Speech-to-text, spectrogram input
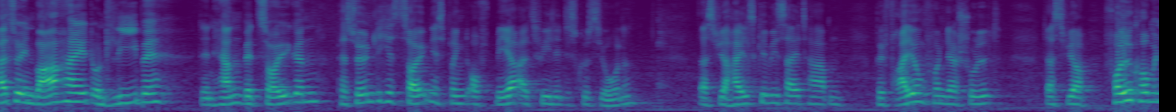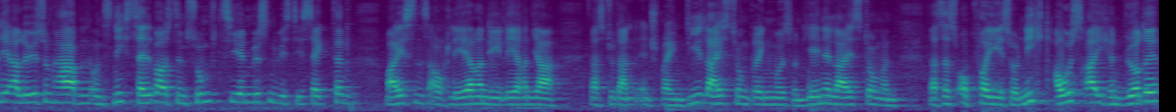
Also in Wahrheit und Liebe den Herrn bezeugen. Persönliches Zeugnis bringt oft mehr als viele Diskussionen, dass wir Heilsgewissheit haben, Befreiung von der Schuld, dass wir vollkommene Erlösung haben, uns nicht selber aus dem Sumpf ziehen müssen, wie es die Sekten meistens auch lehren. Die lehren ja, dass du dann entsprechend die Leistung bringen musst und jene Leistung und dass das Opfer Jesu nicht ausreichen würde,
